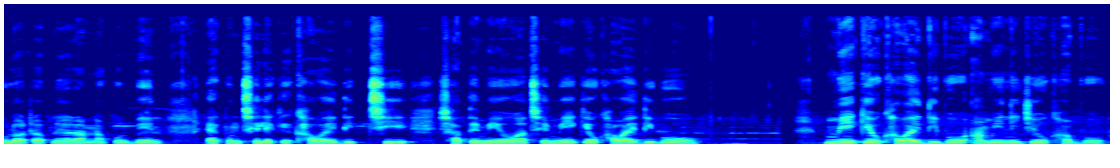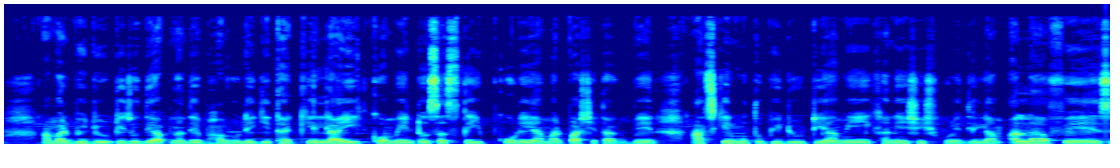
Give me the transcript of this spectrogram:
পোলাওটা আপনারা রান্না করবেন। এখন ছেলেকে খাওয়াই দিচ্ছি, সাথে মেয়েও আছে, মেয়েকেও খাওয়াই দিব। মেয়েকেও খাওয়াই দিব, আমি নিজেও খাব। আমার ভিডিওটি যদি আপনাদের ভালো লেগে থাকে, লাইক, কমেন্ট ও সাবস্ক্রাইব করে আমার পাশে থাকবেন। আজকের মতো ভিডিওটি আমি এখানেই শেষ করে দিলাম। আল্লাহ হাফেজ।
